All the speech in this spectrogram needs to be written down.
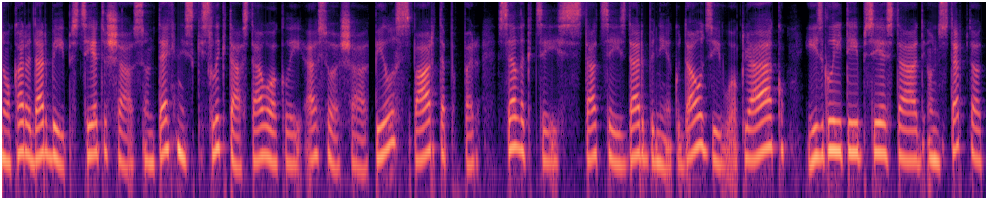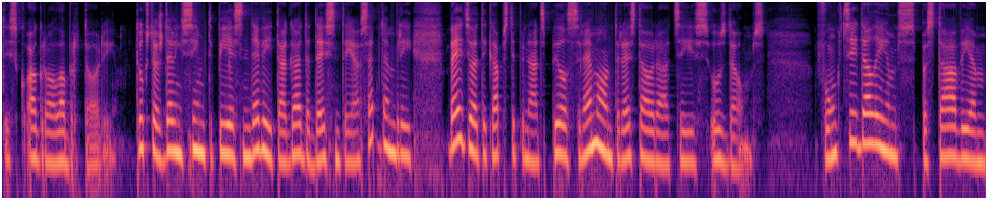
no kara darbības cietušās un tehniski sliktā stāvoklī esošā pils pārtapa par selekcijas stacijas darbinieku daudzdzīvokļu ēku, izglītības iestādi un starptautisku agrolaboratoriju. 1959. gada 10. septembrī beidzot tika apstiprināts pils remonta restaurācijas uzdevums. Funkcija dalījums pa stāviem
